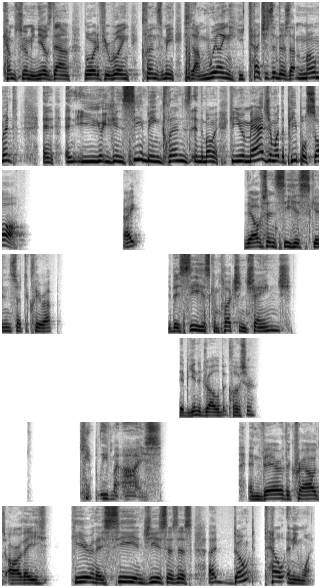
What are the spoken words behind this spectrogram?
Comes to him, he kneels down, Lord, if you're willing, cleanse me. He says, I'm willing. He touches him. There's that moment, and, and you, you can see him being cleansed in the moment. Can you imagine what the people saw? Right? They all of a sudden see his skin start to clear up? Did they see his complexion change? They begin to draw a little bit closer. Can't believe my eyes. And there the crowds are. They hear and they see, and Jesus says this uh, Don't tell anyone.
